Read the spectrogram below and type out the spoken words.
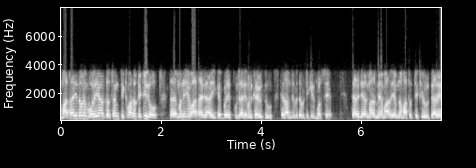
માતાજી તમને બોલે દર્શન ટિક, માથું ટેકી દો. ત્યારે મને એ વાત આવી કે ભાઈ પૂજારી મને કહ્યું હતું કે રામજીભાઈ તમને ટિકિટ મળશે. ત્યારે જ્યારે મેં એમના માથું ટેક્યું, ત્યારે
